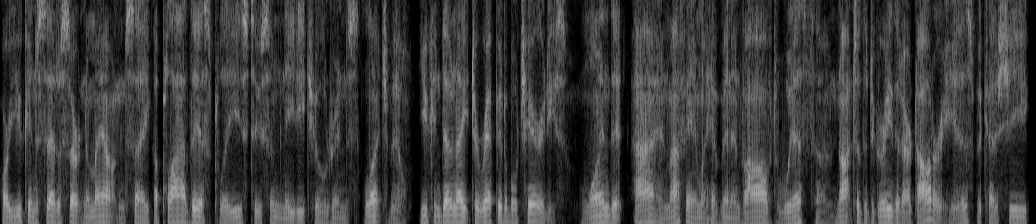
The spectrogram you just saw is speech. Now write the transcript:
Or you can set a certain amount and say, apply this please to some needy children's lunch bill. You can donate to reputable charities one that I and my family have been involved with, uh, not to the degree that our daughter is, because she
